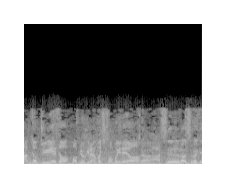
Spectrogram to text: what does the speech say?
함정 주위에서 어, 묘기를 한 번씩 선보이네요. 자, 아슬아슬하게.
